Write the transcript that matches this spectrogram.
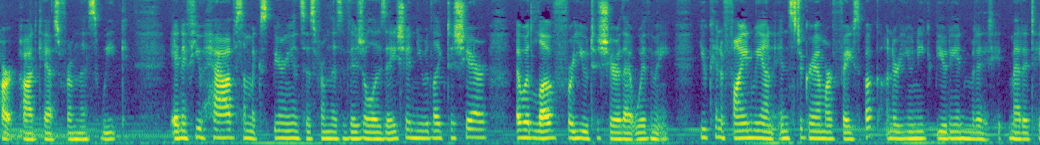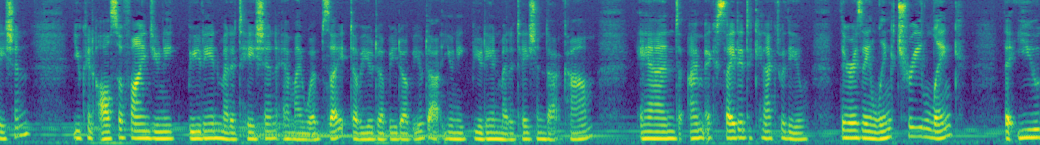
part podcast from this week. And if you have some experiences from this visualization you would like to share, I would love for you to share that with me. You can find me on Instagram or Facebook under Unique Beauty and Medita- Meditation. You can also find Unique Beauty and Meditation at my website, www.uniquebeautyandmeditation.com. And I'm excited to connect with you. There is a Linktree link that you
